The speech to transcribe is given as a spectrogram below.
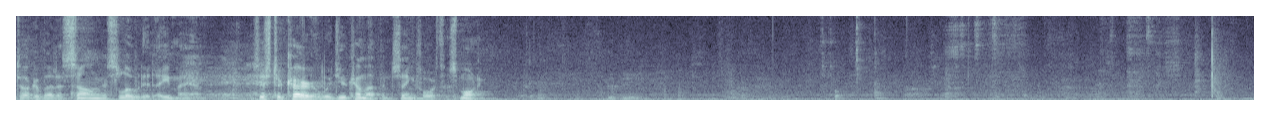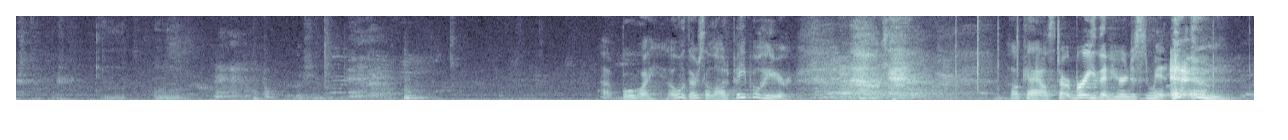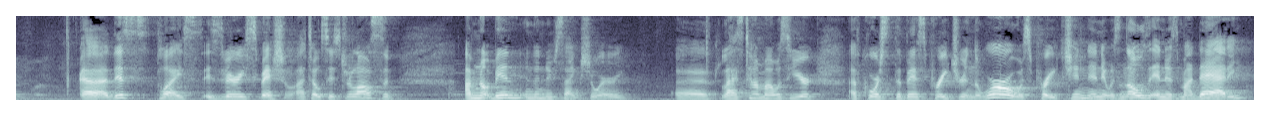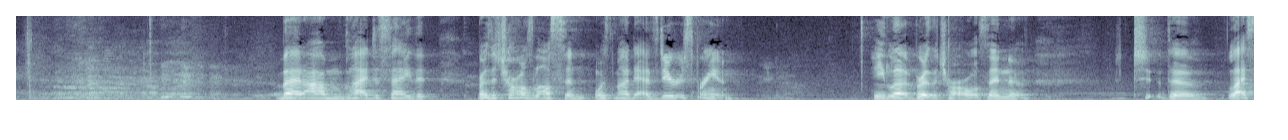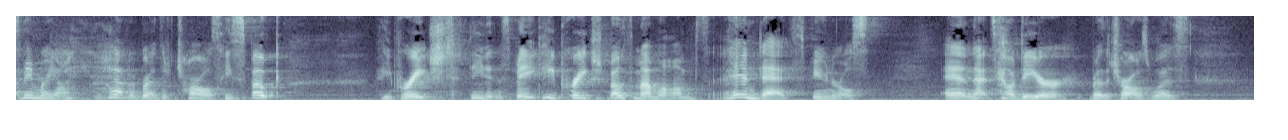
talk about a song that's loaded. Amen. Sister Kerr, would you come up and sing for us this morning? Uh, Boy, boy, oh, there's a lot of people here. Okay. Okay, I'll start breathing here in just a minute. uh, this place is very special. I told Sister Lawson, I've not been in the new sanctuary. Uh, last time I was here, of course, the best preacher in the world was preaching, and it was an old, and it was my daddy. But I'm glad to say that Brother Charles Lawson was my dad's dearest friend. He loved Brother Charles, and uh, the last memory I have of Brother Charles, he spoke, he preached. He didn't speak. He preached both my mom's and dad's funerals. And that's how dear Brother Charles was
